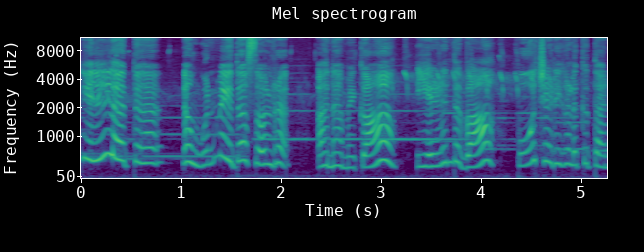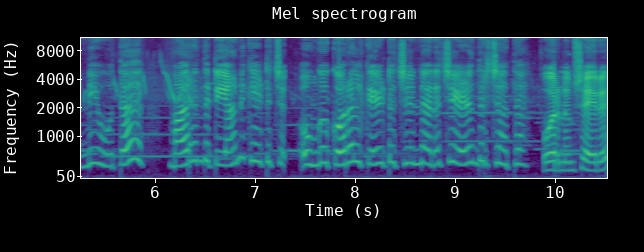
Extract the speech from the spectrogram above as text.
இல்ல அத்தை நான் உண்மையதான் சொல்றேன். அனாமிகா எழுந்து வா. பூச்செடிகளுக்கு தண்ணி ஊத்த மறந்துட்டியான்னு கேட்டுச்சு. உங்க குரல் கேட்டுச்சுன்னு நினைச்சு எழுந்திருச்சாத்த ஒரு நிமிஷம் இரு.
